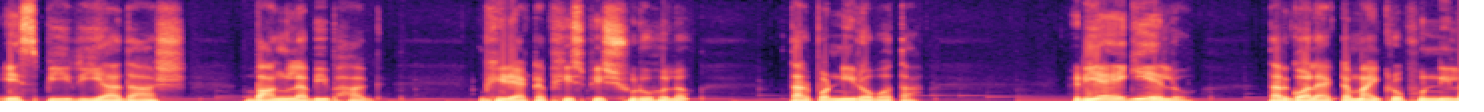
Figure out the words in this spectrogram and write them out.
SP Riya Das, Bangla বিভাগ। ভিড়ে একটা ফিসফিস শুরু হলো, তারপর নীরবতা। রিয়া এগিয়ে এলো। তার গলা একটা মাইক্রোফোন নিল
